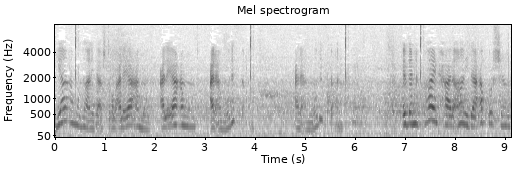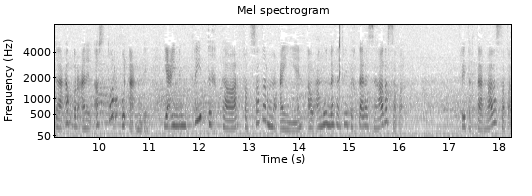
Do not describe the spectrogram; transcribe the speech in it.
يا عمود هاني دا أشتغل على يا عمود. على يا عمود. على العمود الثاني. على العمود الثاني. اذا بهاي الحالة أنا دا أعبر شنو؟ دا أعبر عن الأسطر والأعمدة. يعني من تريد تختار فد سطر معين أو عمود مثلا تريد تختار هسه هذا السطر. تريد تختار هذا السطر.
